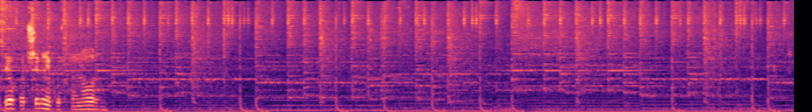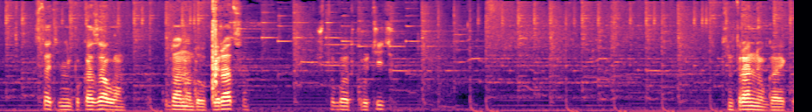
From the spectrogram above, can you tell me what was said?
Все, подшипник установлен. Кстати, не показал вам, куда надо упираться, чтобы открутить центральную гайку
